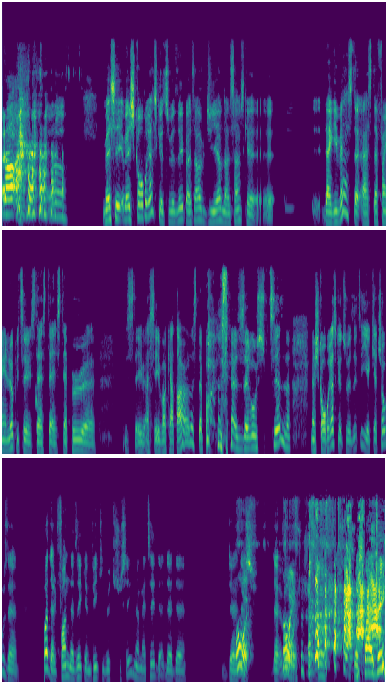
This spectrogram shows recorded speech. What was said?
non. Ah. mais, mais je comprends ce que tu veux dire, par exemple, GF, dans le sens que euh, d'arriver à cette, à cette fin-là, puis tu sais, c'était peu. Euh, c'était assez évocateur, c'était pas zéro subtil, mais je comprends ce que tu veux dire. Il y a quelque chose de, pas de le fun de dire qu'il y a une fille qui veut te sucer, mais tu sais, de, de, de, de, de, se faire dire,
